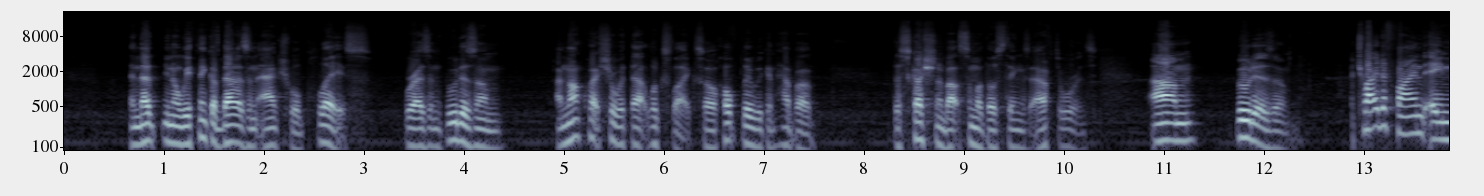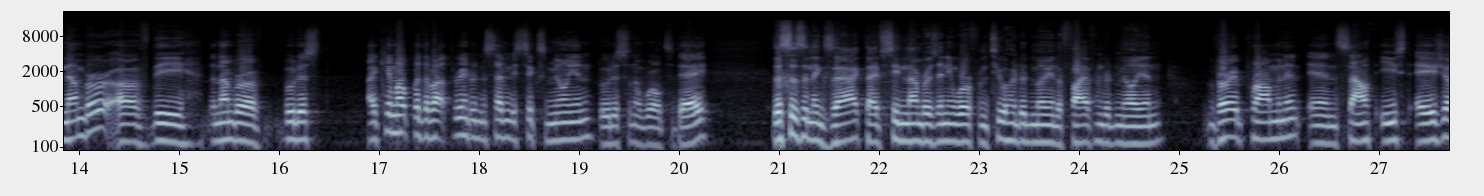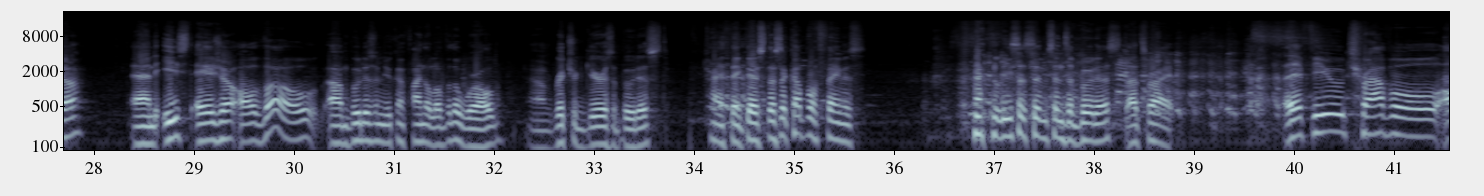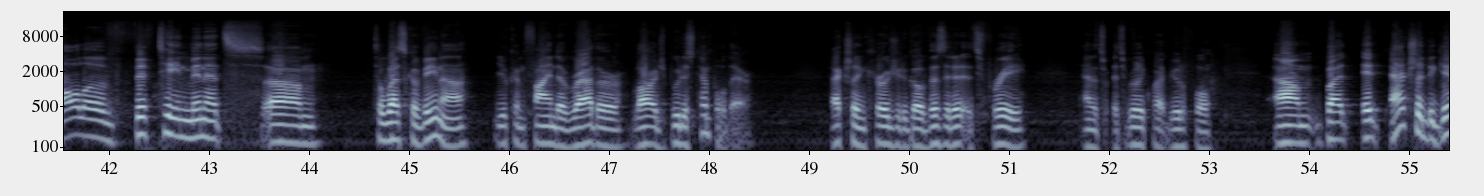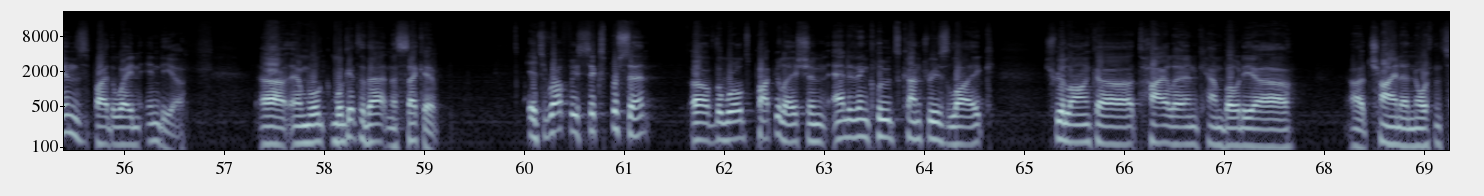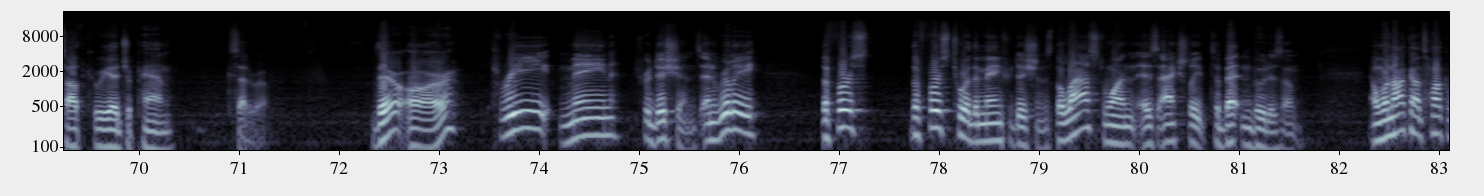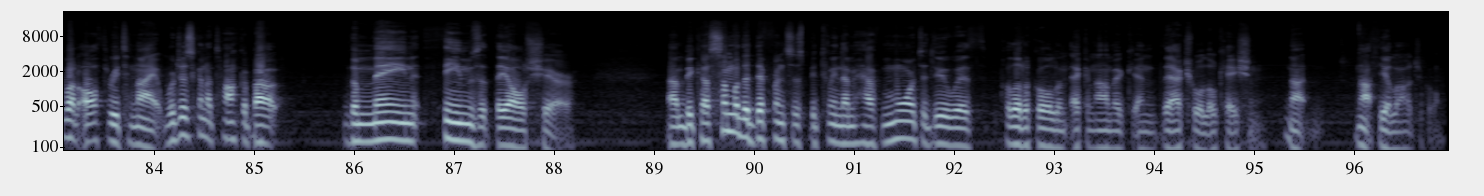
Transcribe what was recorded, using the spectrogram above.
And that, you know, we think of that as an actual place. Whereas in Buddhism, I'm not quite sure what that looks like. So hopefully we can have a discussion about some of those things afterwards. Um, Buddhism. I tried to find a number of the, the number of Buddhists. I came up with about 376 million Buddhists in the world today. This isn't exact. I've seen numbers anywhere from 200 million to 500 million. Very prominent in Southeast Asia and East Asia, although um, Buddhism you can find all over the world. Um, Richard Gere is a Buddhist trying to think. There's, there's a couple of famous. Lisa Simpson's a Buddhist. That's right. If you travel all of 15 minutes um, to West Covina, you can find a rather large Buddhist temple there. I actually encourage you to go visit it. It's free, and it's, it's really quite beautiful. Um, but it actually begins, by the way, in India. Uh, and we'll, we'll get to that in a second. It's roughly 6% of the world's population, and it includes countries like Sri Lanka, Thailand, Cambodia, uh, China, North and South Korea, Japan, etc. There are three main traditions, and really the first, the first two are the main traditions. The last one is actually Tibetan Buddhism. And we're not going to talk about all three tonight. We're just going to talk about the main themes that they all share um, because some of the differences between them have more to do with political and economic and the actual location, not, not theological.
